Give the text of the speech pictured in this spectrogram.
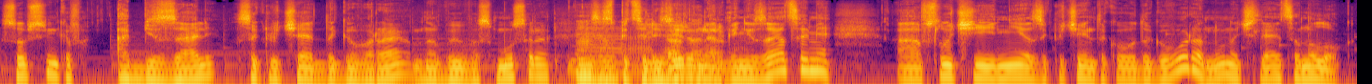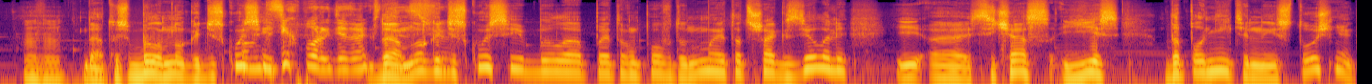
собственников обязали заключать договора на вывоз мусора да. со специализированными да, да, да. организациями, а в случае не заключения такого договора, ну, начисляется налог. Угу. Да, то есть было много дискуссий. Он до сих пор где-то. Да, много дискуссий было по этому поводу. Но мы этот шаг сделали, и э, сейчас есть дополнительный источник,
